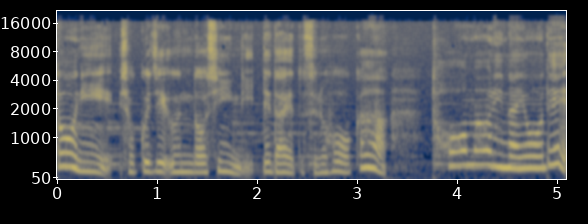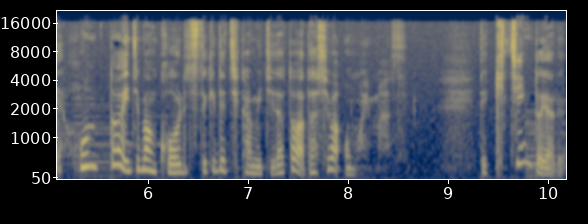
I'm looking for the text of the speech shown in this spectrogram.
とうに食事運動心理でダイエットする方が遠回りなようで本当は一番効率的で近道だと私は思います。できちんとやる。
